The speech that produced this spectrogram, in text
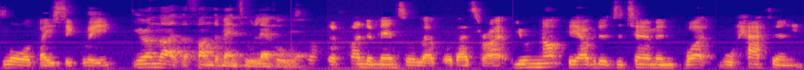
floor basically. You're on like the fundamental level. The fundamental level, that's right. You'll not be able to determine what will happen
